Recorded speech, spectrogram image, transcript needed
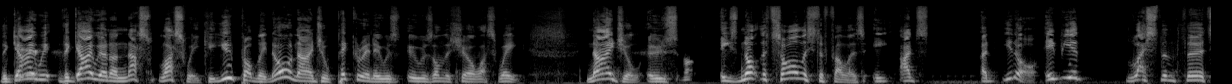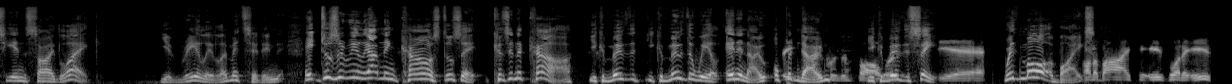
the guy yeah. we the guy we had on last, last week, who you probably know, Nigel Pickering, who was who was on the show last week. Nigel, who's he's not the tallest of fellas. He, I'd, I'd, you know, if you're less than thirty inside leg, you're really limited. In it doesn't really happen in cars, does it? Because in a car, you can move the you can move the wheel in and out, up and down. you can move the seat. Yeah. With motorbikes, on a bike, it is what it is.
